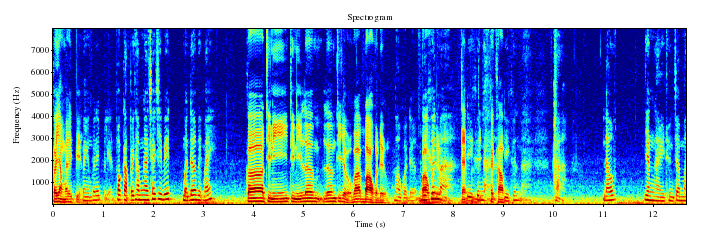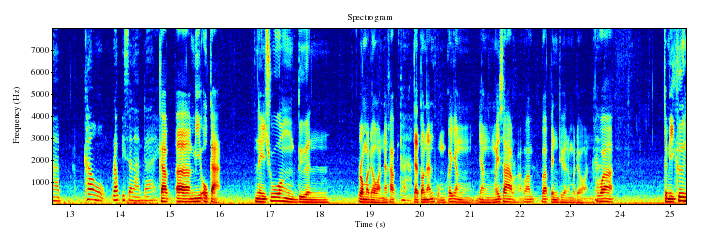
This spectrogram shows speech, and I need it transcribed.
ก็ยังไม่ได้เปลี่ยนมันยังไม่ได้เปลี่ยนพอกลับไปทำงานใช้ชีวิตเหมือนเดิมอีกไหมก็ทีนี้ทีนี้เริ่มเริ่มที่จะแบบว่าเบากว่าเดิม เบากว่าเดิมเบาดีกว่าขึ้นเดิมมาแต่ดีขึ้นมาครับดีขึ้นมาค่ะ แล้วยังไงถึงจะมาเข้ารับอิสลามได้ ครับเอ่อมีโอกาสในช่วงเดือนรอมฎอนนะครับค่ะแต่ตอนนั้นผมก็ยังยังไม่ทราบหรอกว่าว่าเป็นเดือนรอมฎอนเพราะว่าจะมีคลื่น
